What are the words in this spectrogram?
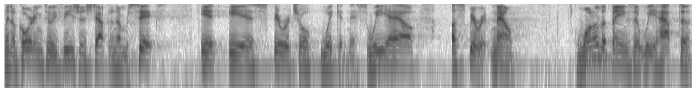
and according to Ephesians chapter number six, it is spiritual wickedness. We have a spirit. Now, one of the things that we have to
